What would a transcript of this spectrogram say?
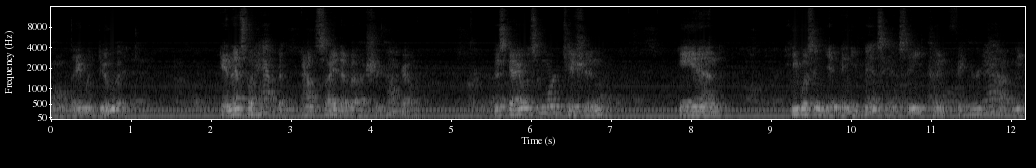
Well, they would do it. And that's what happened outside of uh, Chicago. This guy was a mortician, and he wasn't getting any business, and he couldn't figure it out. And he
